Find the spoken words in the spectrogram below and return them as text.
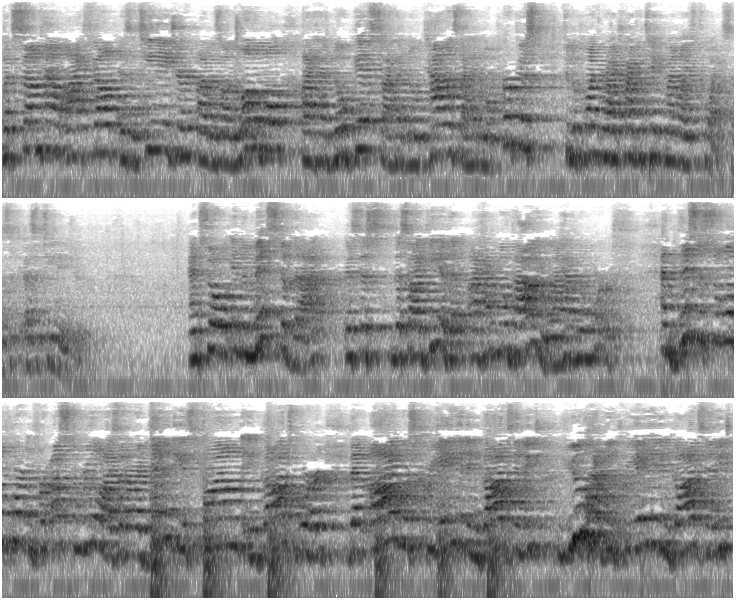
but somehow I felt as a teenager I was unlovable. I had no gifts. I had no talents. I had no purpose to the point where I tried to take my life twice as a, as a teenager. And so in the midst of that, is this, this idea that I have no value, I have no worth. And this is so important for us to realize that our identity is found in God's Word, that I was created in God's image, you have been created in God's image,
